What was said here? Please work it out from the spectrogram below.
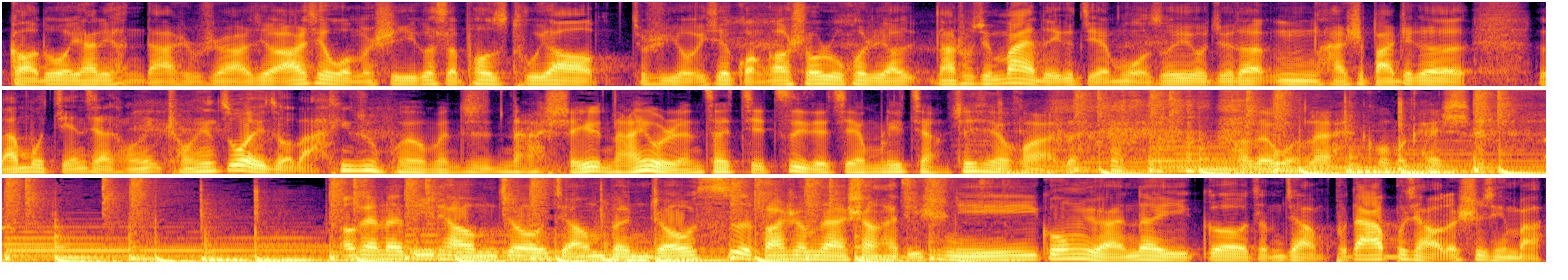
搞得我压力很大，是不是？而且而且我们是一个 supposed to 要就是有一些广告收入或者要拿出去卖的一个节目，所以我觉得嗯，还是把这个栏目捡起来重新重新做一做吧。听众朋友们，这哪谁哪有人在节自己的节目里讲这些话的？好的，我来，我们开始。OK，那第一条我们就讲本周四发生在上海迪士尼公园的一个怎么讲不大不小的事情吧。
